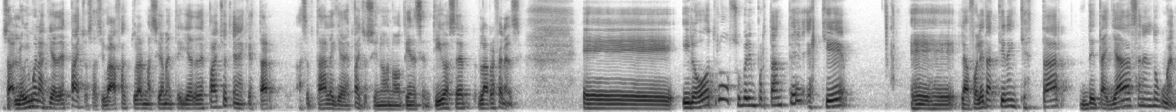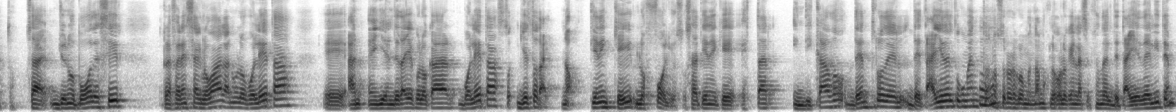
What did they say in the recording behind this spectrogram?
O sea, lo mismo en la guía de despacho. O sea, si vas a facturar masivamente guía de despacho, tiene que estar aceptada la guía de despacho. Si no, no tiene sentido hacer la referencia. Eh, y lo otro, súper importante, es que eh, las boletas tienen que estar detalladas en el documento. O sea, yo no puedo decir referencia global, anulo boleta, eh, y en el detalle colocar boletas y el total. No, tienen que ir los folios, o sea, tiene que estar indicado dentro del detalle del documento. Nosotros recomendamos que lo coloquen en la sección del detalle del ítem,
